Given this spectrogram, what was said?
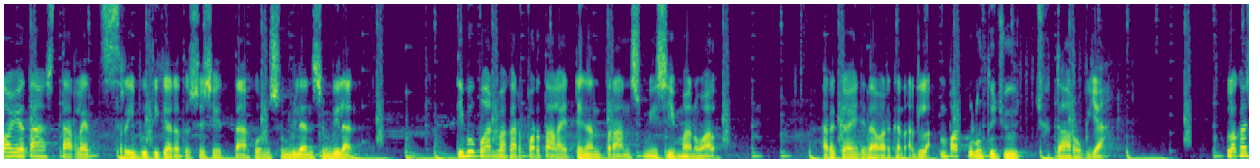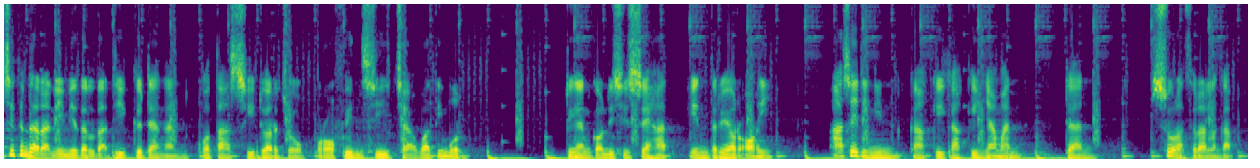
Toyota Starlet 1300cc tahun 99 tipe bahan bakar Pertalite dengan transmisi manual. Harga yang ditawarkan adalah 47 juta rupiah. Lokasi kendaraan ini terletak di Gedangan, Kota Sidoarjo, Provinsi Jawa Timur. Dengan kondisi sehat, interior ori, AC dingin, kaki-kaki nyaman, dan surat-surat lengkap.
